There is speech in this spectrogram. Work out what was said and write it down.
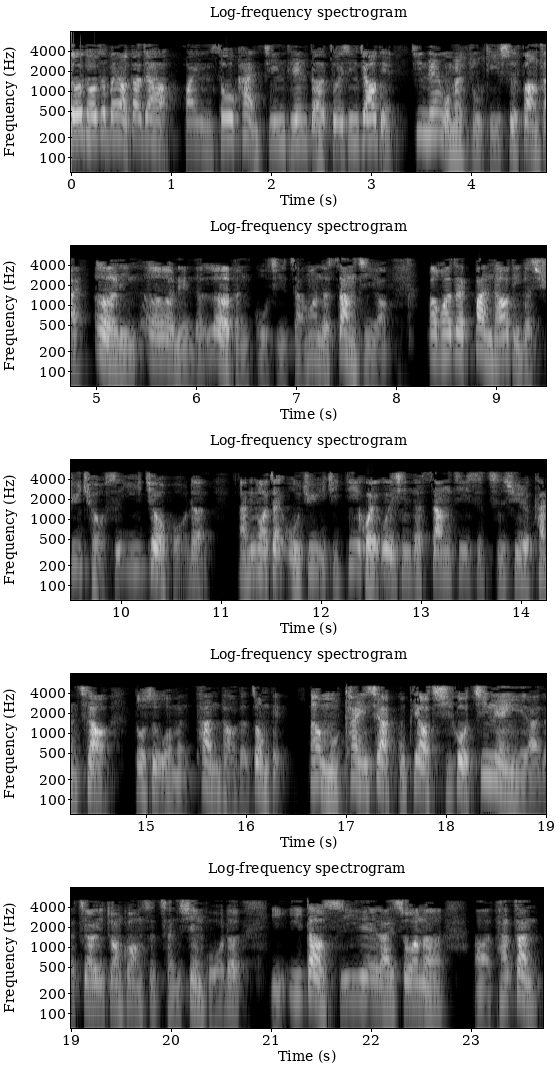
各位投资朋友，大家好，欢迎收看今天的最新焦点。今天我们的主题是放在二零二二年的热本股息展望的上集哦，包括在半导体的需求是依旧火热，那另外在五 G 以及低轨卫星的商机是持续的看俏，都是我们探讨的重点。那我们看一下股票期货今年以来的交易状况是呈现火热。以一到十一月来说呢，啊，它占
